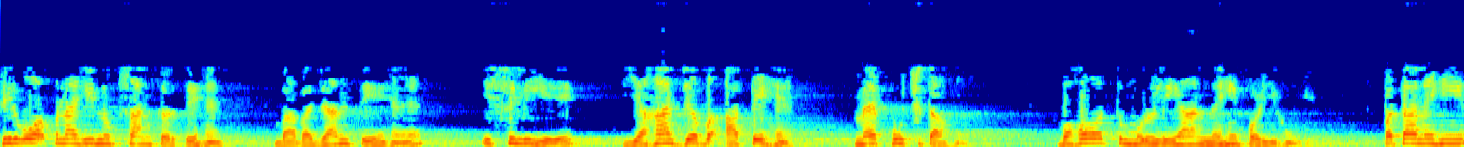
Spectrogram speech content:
फिर वो अपना ही नुकसान करते हैं। बाबा जानते हैं, इसलिए यहाँ जब आते हैं, मैं पूछता हूँ, बहुत मुरलियाँ नहीं पढ़ी होंगी। पता नहीं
